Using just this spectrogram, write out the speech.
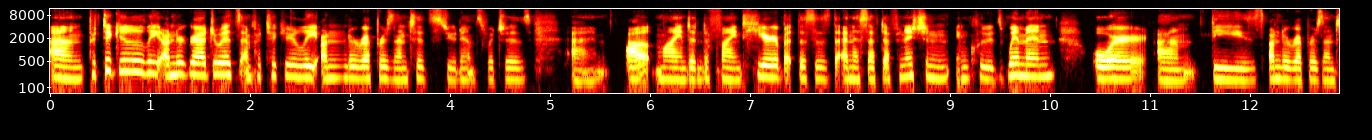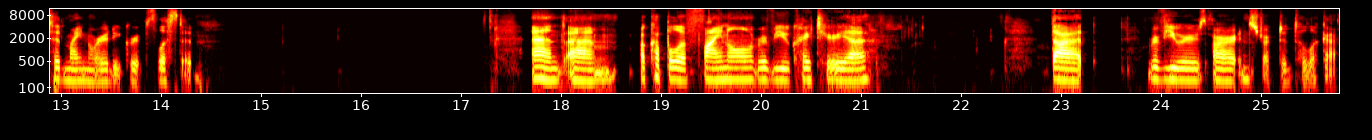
um, particularly undergraduates and particularly underrepresented students, which is um, outlined and defined here, but this is the NSF definition includes women or um, these underrepresented minority groups listed. And um, a couple of final review criteria that reviewers are instructed to look at.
